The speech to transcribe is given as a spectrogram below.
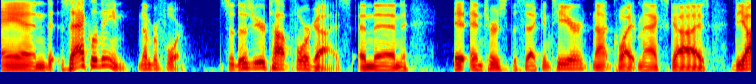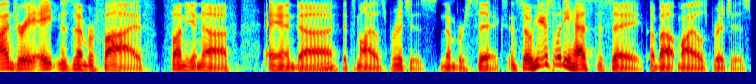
and Zach LaVine number four. So those are your top four guys, and then it enters the second tier, not quite max guys. DeAndre Ayton is number five. Funny enough, and uh, mm-hmm. it's Miles Bridges number six. And so here's what he has to say about Miles Bridges.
